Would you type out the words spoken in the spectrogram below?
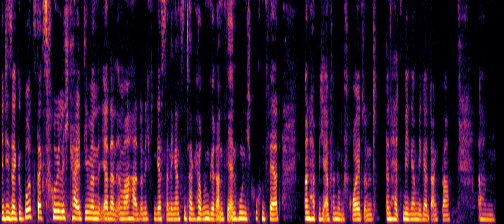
mit dieser Geburtstagsfröhlichkeit, die man ja dann immer hat. Und ich bin gestern den ganzen Tag herumgerannt wie ein Honigkuchenpferd und habe mich einfach nur gefreut und bin halt mega, mega dankbar. Ähm,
